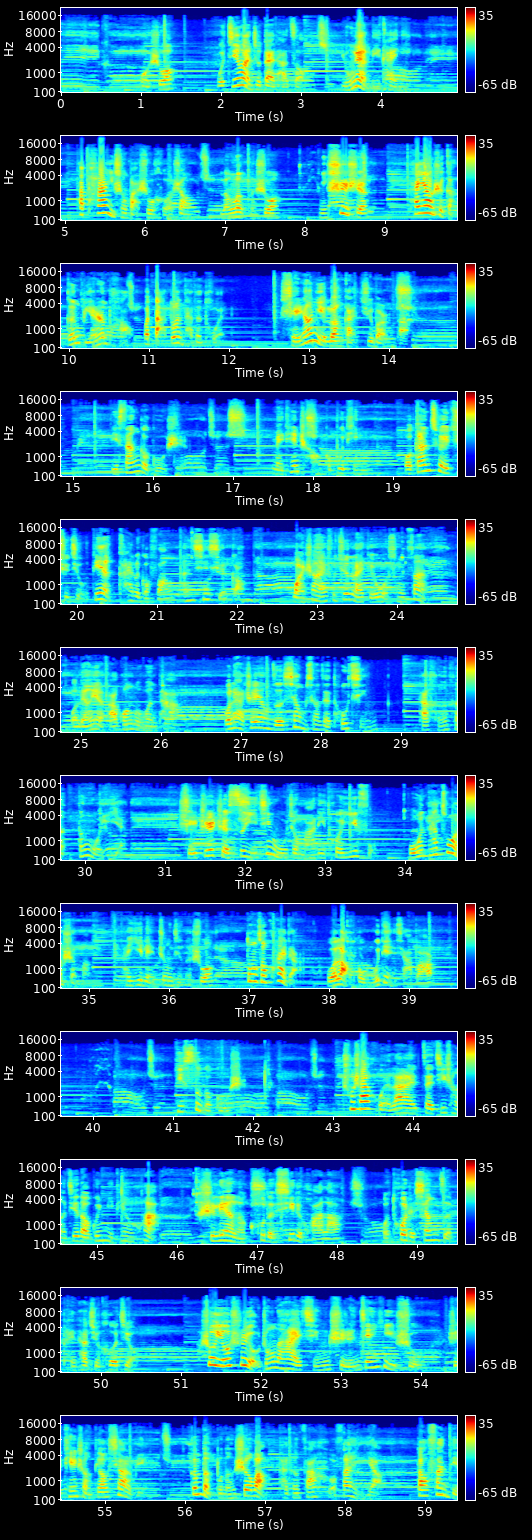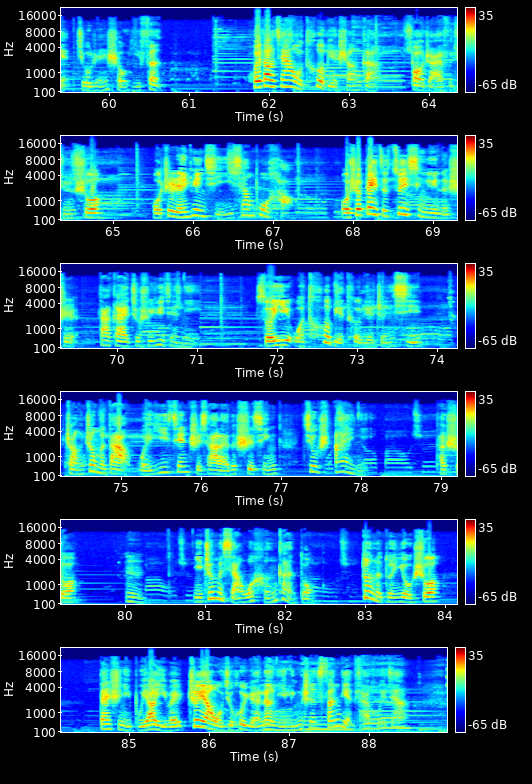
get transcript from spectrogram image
我说：“我今晚就带他走，永远离开你。”他啪一声把书合上，冷冷地说：“你试试，他要是敢跟别人跑，我打断他的腿。谁让你乱改剧本的？”第三个故事，每天吵个不停。我干脆去酒店开了个房，安心写稿。晚上 F 君来给我送饭，我两眼发光地问他：“我俩这样子像不像在偷情？”他狠狠瞪我一眼。谁知这厮一进屋就麻利脱衣服。我问他做什么，他一脸正经地说：“动作快点，我老婆五点下班。”第四个故事，出差回来，在机场接到闺蜜电话，失恋了，哭得稀里哗啦。我拖着箱子陪他去喝酒，说有始有终的爱情是人间艺术，是天上掉馅饼，根本不能奢望它跟发盒饭一样，到饭点就人手一份。回到家，我特别伤感，抱着 F 君说：“我这人运气一向不好，我这辈子最幸运的事。”大概就是遇见你，所以我特别特别珍惜。长这么大，唯一坚持下来的事情就是爱你。他说：“嗯，你这么想，我很感动。”顿了顿，又说：“但是你不要以为这样我就会原谅你凌晨三点才回家。”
